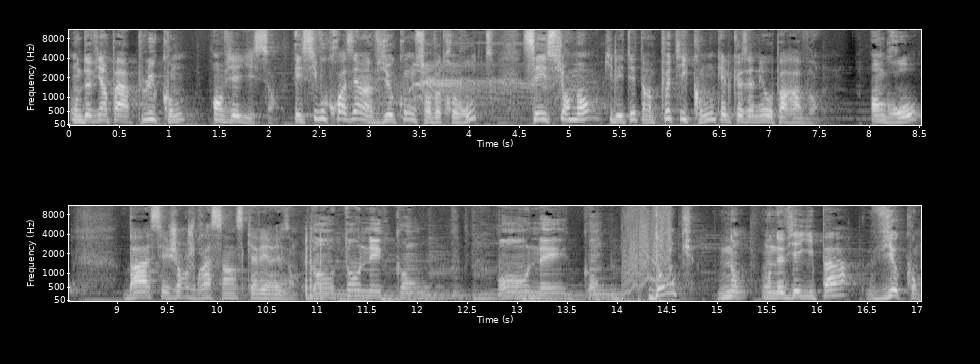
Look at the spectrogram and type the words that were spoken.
on ne devient pas plus con en vieillissant. Et si vous croisez un vieux con sur votre route, c'est sûrement qu'il était un petit con quelques années auparavant. En gros, bah c'est Georges Brassens qui avait raison. Quand on est con, on est con. Donc, non, on ne vieillit pas vieux con.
